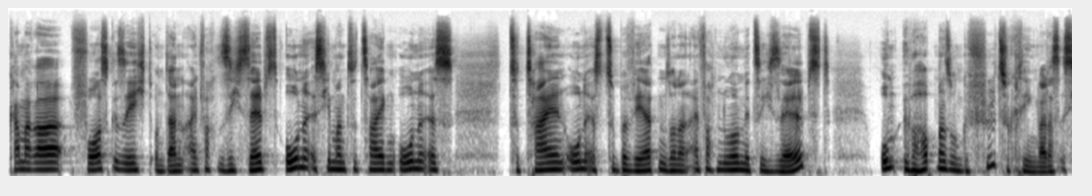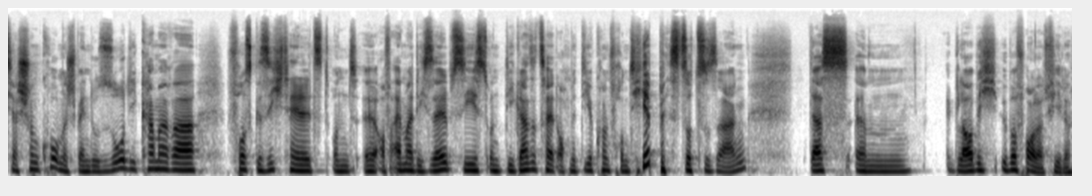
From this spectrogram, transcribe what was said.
Kamera vors Gesicht und dann einfach sich selbst, ohne es jemand zu zeigen, ohne es zu teilen, ohne es zu bewerten, sondern einfach nur mit sich selbst um überhaupt mal so ein Gefühl zu kriegen, weil das ist ja schon komisch, wenn du so die Kamera vors Gesicht hältst und äh, auf einmal dich selbst siehst und die ganze Zeit auch mit dir konfrontiert bist, sozusagen. Das, ähm, glaube ich, überfordert viele.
